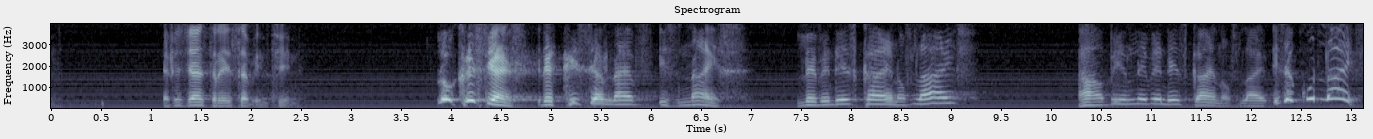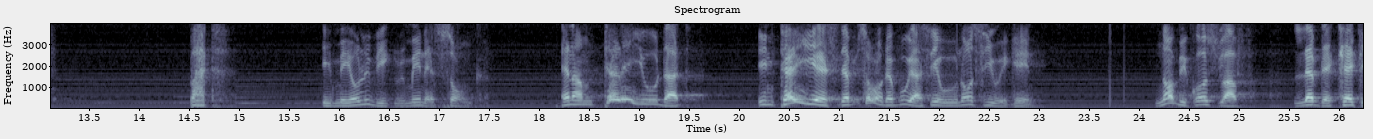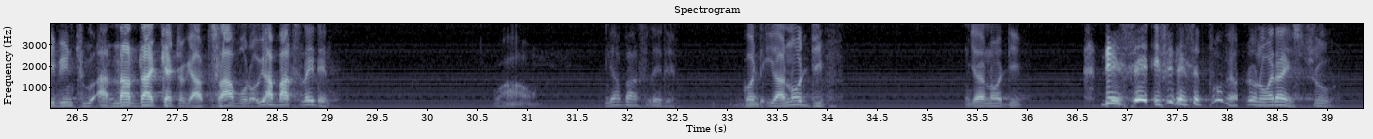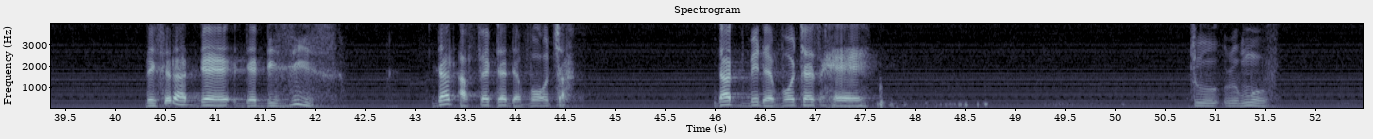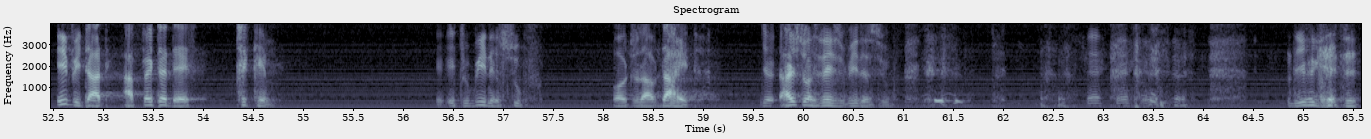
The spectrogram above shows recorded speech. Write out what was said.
Ephesians 3, 17. Look, Christians, the Christian life is nice. Living this kind of life. I've been living this kind of life. It's a good life. But it may only be, remain a song. And I'm telling you that in 10 years, some of the people we are saying we will not see you again. Not because you have left the church even to another church or you have traveled or you are backsliding. Wow. You are backsliding. God, you are not deep. You are not deep. They say, if there's a proverb, I don't know whether it's true. They say that the, the disease that affected the vulture, that made the vulture's hair to remove, if it had affected the chicken, it, it would be in a soup or it would have died. I should say it should be in the soup. Do you get it?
